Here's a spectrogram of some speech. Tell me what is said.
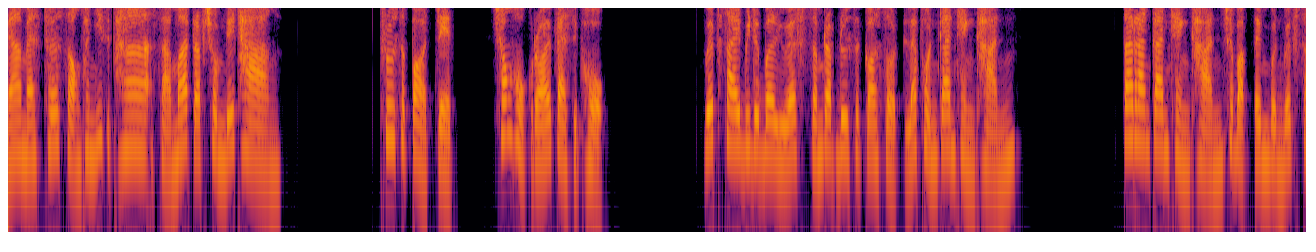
น่ามสเตอร์ 2025 สามารถรับชมได้ทาง True Sport 7 ช่อง 686 เว็บไซต์ BWF สำหรับดูสกอร์สดและผลการแข่งขัน ตารางการแข่งขันฉบับเต็มบนเว็บไซ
